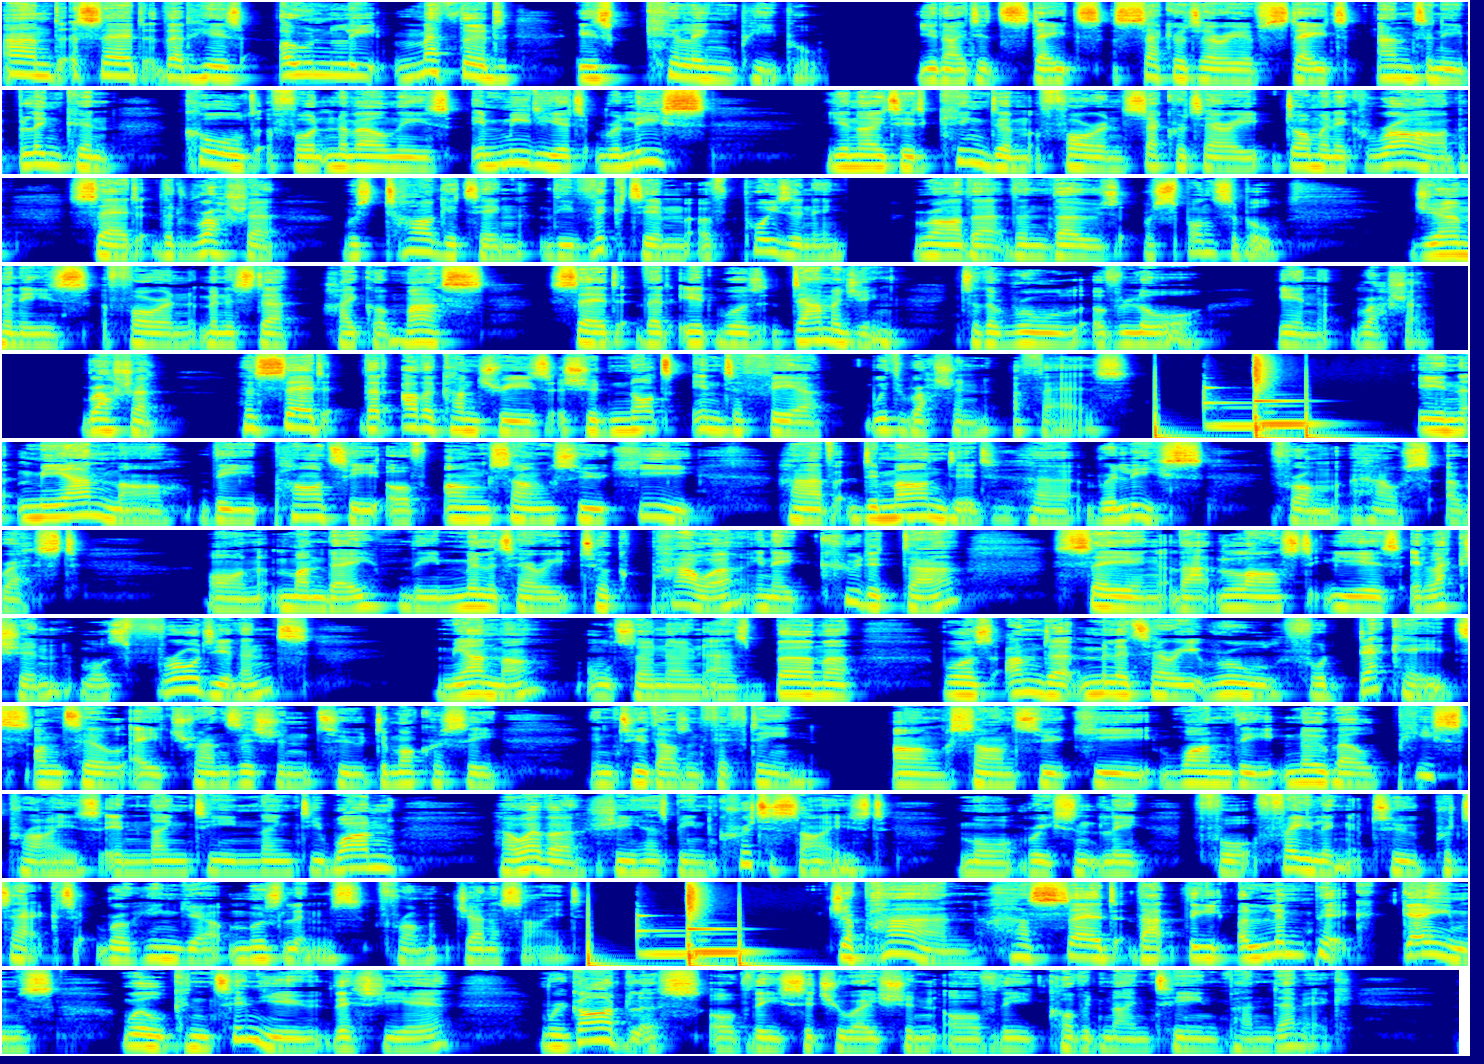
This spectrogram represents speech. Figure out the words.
and said that his only method is killing people. United States Secretary of State Antony Blinken called for Navalny's immediate release. United Kingdom Foreign Secretary Dominic Raab said that Russia was targeting the victim of poisoning rather than those responsible. Germany's Foreign Minister Heiko Maas said that it was damaging to the rule of law in Russia. Russia has said that other countries should not interfere with Russian affairs. In Myanmar, the party of Aung San Suu Kyi have demanded her release from house arrest. On Monday, the military took power in a coup d'etat, saying that last year's election was fraudulent. Myanmar, also known as Burma, was under military rule for decades until a transition to democracy in 2015. Aung San Suu Kyi won the Nobel Peace Prize in 1991. However, she has been criticized more recently for failing to protect Rohingya Muslims from genocide. Japan has said that the Olympic Games will continue this year regardless of the situation of the COVID 19 pandemic.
